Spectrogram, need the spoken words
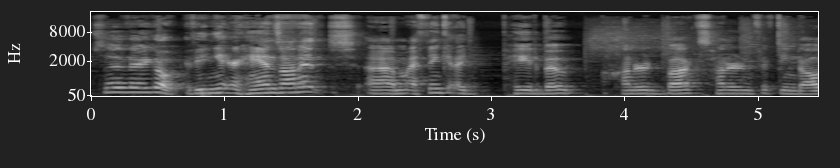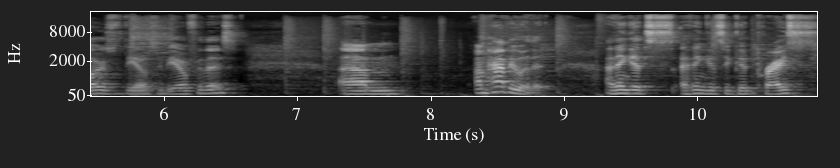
so there you go. If you can get your hands on it, um, I think I paid about 100 bucks, 115 dollars with the LCBO for this. Um, I'm happy with it. I think it's I think it's a good price,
